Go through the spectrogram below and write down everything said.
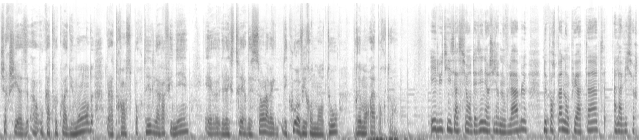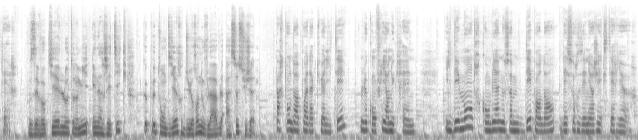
chercher aux quatre coins du monde, de la transporter, de la raffiner et de l'extraire des sols avec des coûts environnementaux vraiment importants. Et l'utilisation des énergies renouvelables ne porte pas non plus atteinte à la vie sur Terre. Vous évoquiez l'autonomie énergétique. Que peut-on dire du renouvelable à ce sujet? Partons d'un point d'actualité, le conflit en Ukraine. Il démontre combien nous sommes dépendants des sources d'énergie extérieures.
